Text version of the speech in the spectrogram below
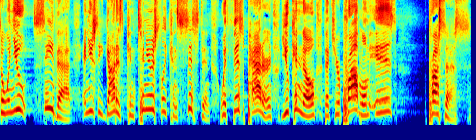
So when you see that and you see God is continuously consistent with this pattern, you can know that your problem is process.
